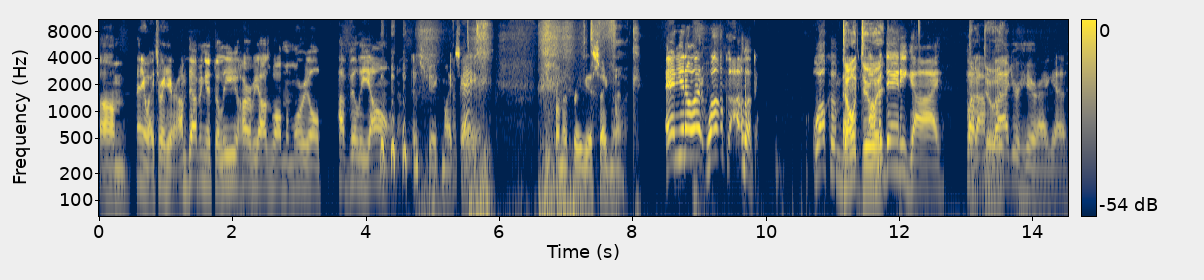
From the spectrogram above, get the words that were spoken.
Um. Anyway, it's right here. I'm dubbing it the Lee Harvey Oswald Memorial Pavilion, as Jake might Okay. say from the previous segment. Fuck. And you know what? Welcome. Look, welcome back. Don't do I'm a. Danny guy, but Don't I'm do it. glad you're here. I guess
